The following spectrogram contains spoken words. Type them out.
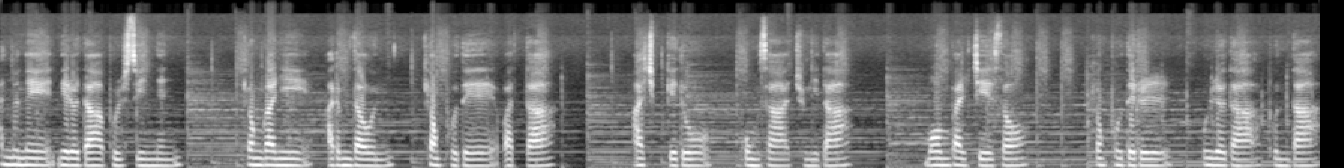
한눈에 내려다 볼 수 있는 경관이 아름다운 경포대에 왔다. 아쉽게도 공사 중이다. 먼 발치에서 경포대를 올려다 본다.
